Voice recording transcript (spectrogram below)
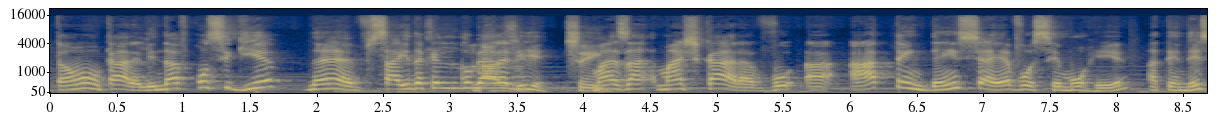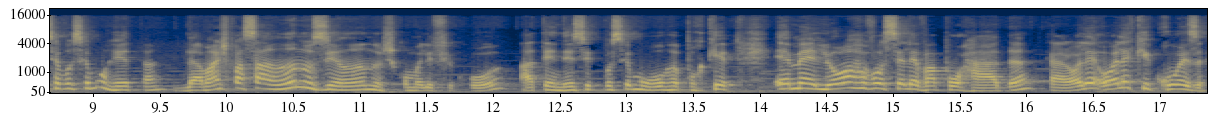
Então, cara, ele ainda conseguia né, sair daquele lugar Base. ali. Sim. Mas, a- mas cara, vo- a, a tendência é você morrer. A tendência é você morrer, tá? Ainda mais passar anos e anos como ele ficou. A tendência é que você morra, porque é melhor você levar porrada. Cara, olha, olha que coisa.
